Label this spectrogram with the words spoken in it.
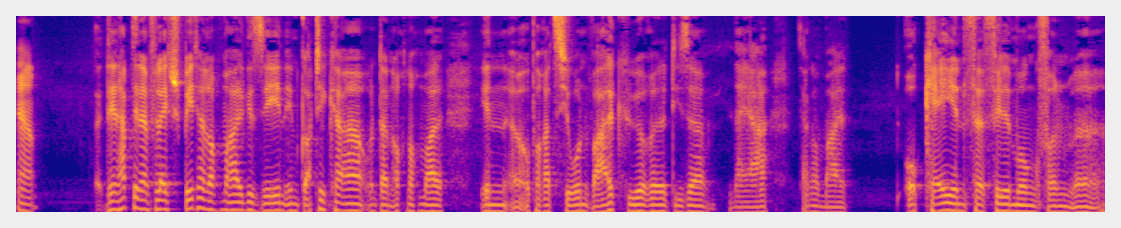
Ja. Den habt ihr dann vielleicht später noch mal gesehen in Gothica und dann auch noch mal in äh, Operation Walküre, dieser, naja, sagen wir mal, okayen Verfilmung von äh,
